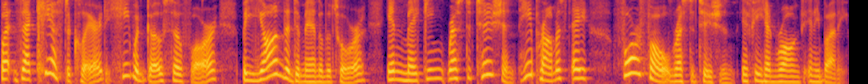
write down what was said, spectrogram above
But Zacchaeus declared he would go so far beyond the demand of the Torah in making restitution. He promised a fourfold restitution if he had wronged anybody.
